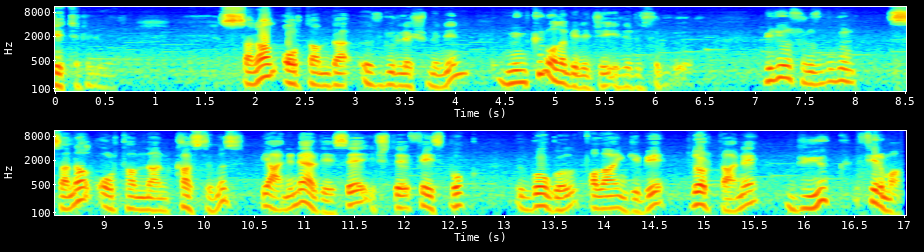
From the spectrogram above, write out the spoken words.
getiriliyor. Sanal ortamda özgürleşmenin mümkün olabileceği ileri sürülüyor. Biliyorsunuz bugün sanal ortamdan kastımız yani neredeyse işte Facebook, Google falan gibi dört tane büyük firma.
